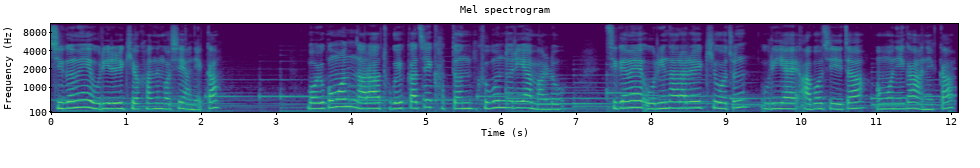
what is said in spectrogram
지금의 우리를 기억하는 것이 아닐까? 멀고 먼 나라 독일까지 갔던 그분들이야말로 지금의 우리나라를 키워준 우리의 아버지이자 어머니가 아닐까?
